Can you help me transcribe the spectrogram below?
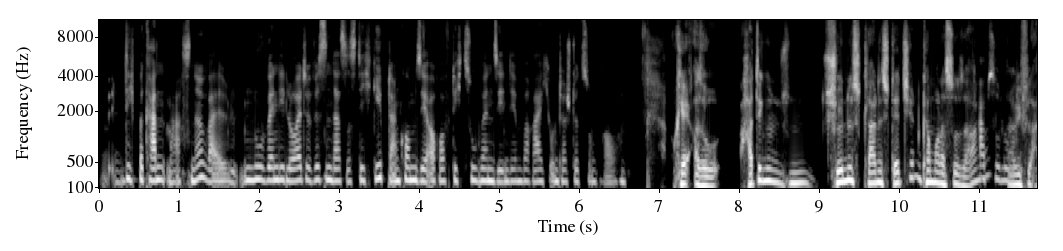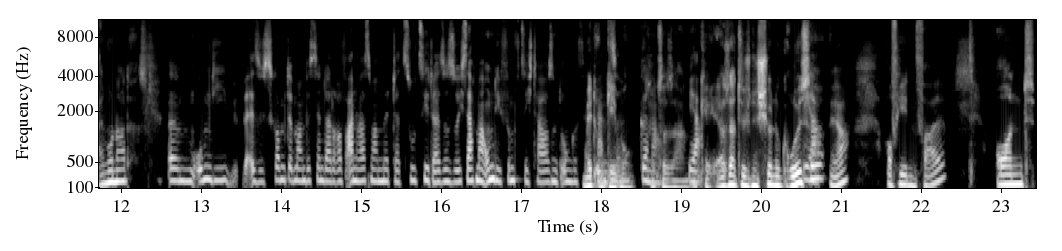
dich bekannt machst, ne? Weil nur wenn die Leute wissen, dass es dich gibt, dann kommen sie auch auf dich zu, wenn sie in dem Bereich Unterstützung brauchen. Okay, also Hattingen ist ein schönes kleines Städtchen, kann man das so sagen? Absolut. Ja, Wie viele Einwohner hat das? Ähm, um die, also es kommt immer ein bisschen darauf an, was man mit dazu zieht. Also so, ich sag mal, um die 50.000 ungefähr. Mit. Umgebung Genau. sozusagen. Ja. Okay, das ist natürlich eine schöne Größe, ja. auf jeden Fall. Und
